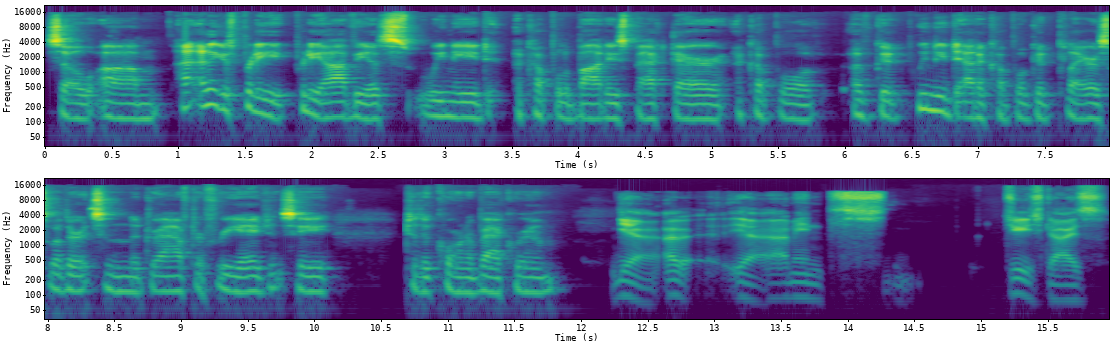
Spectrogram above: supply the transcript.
So um, I, I think it's pretty pretty obvious we need a couple of bodies back there, a couple of, of good. We need to add a couple of good players, whether it's in the draft or free agency, to the cornerback room. Yeah, I, yeah. I mean, geez, guys,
